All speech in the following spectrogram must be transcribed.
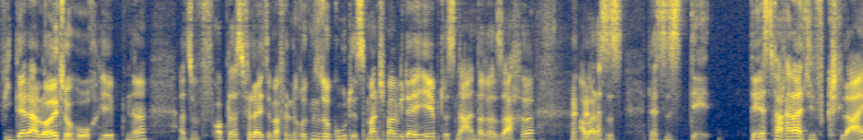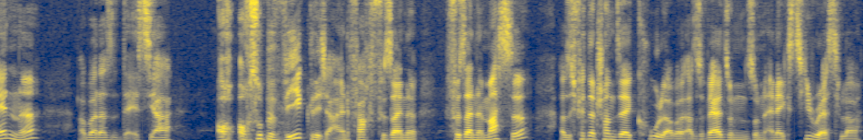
wie der da Leute hochhebt, ne? Also ob das vielleicht immer für den Rücken so gut ist, manchmal wieder hebt, ist eine andere Sache. Aber das ist, das ist, der, der ist zwar relativ klein, ne? Aber das, der ist ja auch, auch so beweglich einfach für seine, für seine Masse. Also ich finde das schon sehr cool, aber also wäre halt so ein, so ein NXT-Wrestler.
